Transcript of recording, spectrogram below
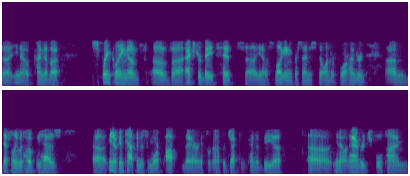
uh, you know, kind of a sprinkling of of extra base hits, you know, slugging percentage still under 400. Um, definitely would hope he has uh, you know, can tap into some more pop there if we're going to project him kind of be a, uh, you know, an average full time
